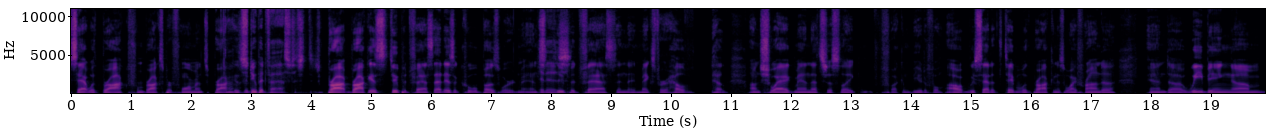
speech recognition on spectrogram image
Sat with Brock from Brock's Performance. Brock Oh, is a stupid fast. St- Brock, Brock is stupid fast. That is a cool buzzword, man. It is. stupid fast, and it makes for a hell of hell on swag, man. That's just like fucking beautiful. Uh, we sat at the table with Brock and his wife Rhonda, and uh, we being, um,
